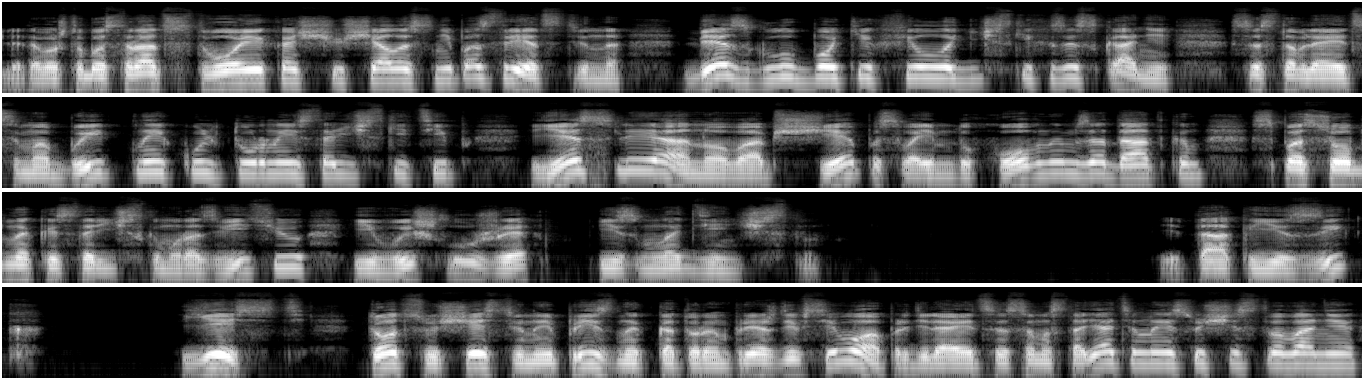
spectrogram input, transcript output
для того, чтобы сродство их ощущалось непосредственно, без глубоких филологических изысканий, составляет самобытный культурно-исторический тип, если оно вообще по своим духовным задаткам способно к историческому развитию и вышло уже из младенчества. Итак, язык есть тот существенный признак, которым прежде всего определяется самостоятельное существование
